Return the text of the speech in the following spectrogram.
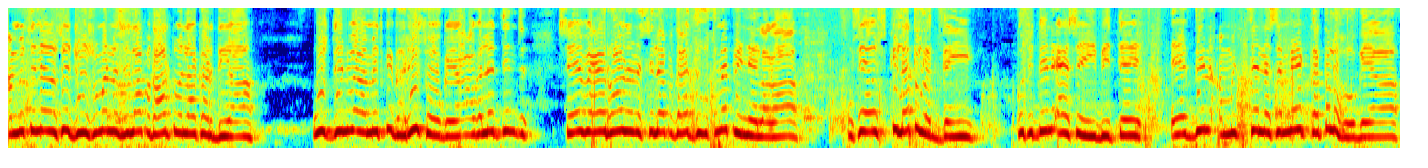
अमित ने उसे जूस में नशीला पदार्थ मिला कर दिया। उस दिन वह अमित के घर ही सो गया। अगले दिन से वह रोज नशीला पदार्थ जूस में पीने लगा। उसे उसकी लत लग गई। कुछ दिन ऐसे ही बीते। एक दिन अमित से नशे में कत्ल हो गया।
